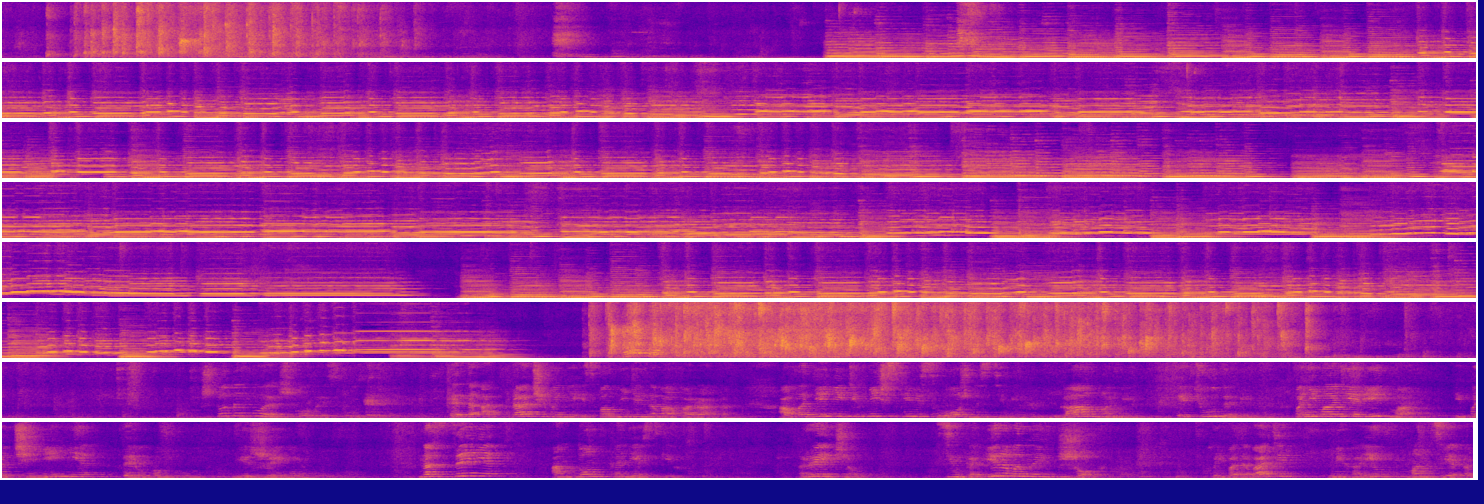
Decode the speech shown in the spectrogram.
И подчинение темповому движению. На сцене Антон Коневских. Рэйчел. Синкопированный шок. Преподаватель Михаил Манцветов.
